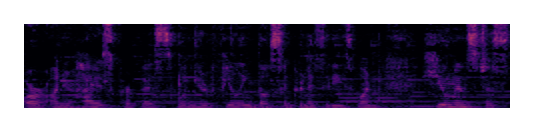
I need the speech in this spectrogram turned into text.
or on your highest purpose when you're feeling those synchronicities, when humans just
